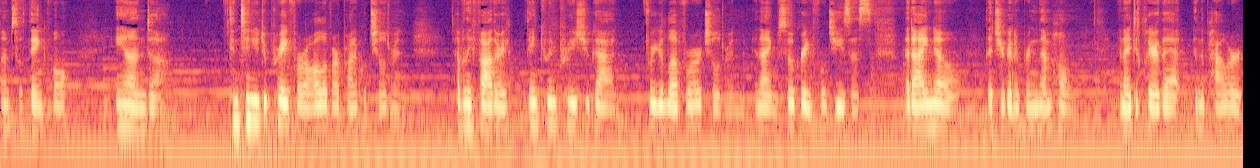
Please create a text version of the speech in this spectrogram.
I'm so thankful. And uh, continue to pray for all of our prodigal children. Heavenly Father, I thank you and praise you, God, for your love for our children. And I am so grateful, Jesus, that I know that you're going to bring them home. And I declare that in the power,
